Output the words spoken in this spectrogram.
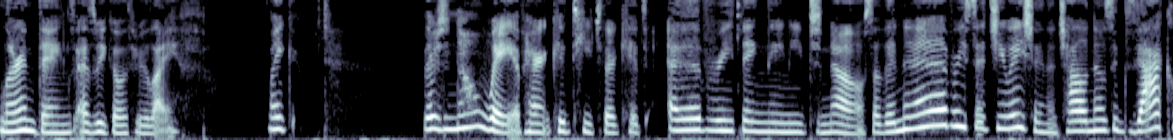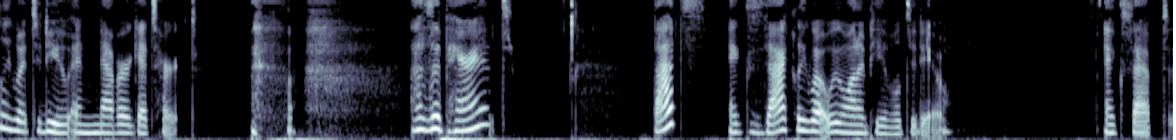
learn things as we go through life. Like, there's no way a parent could teach their kids everything they need to know. So that in every situation, the child knows exactly what to do and never gets hurt. As a parent, that's exactly what we want to be able to do. Except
